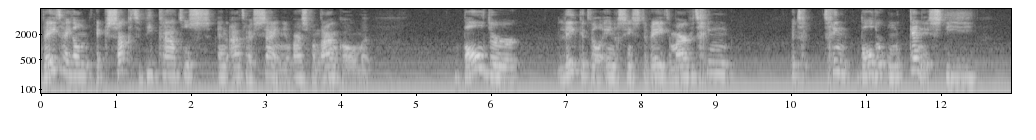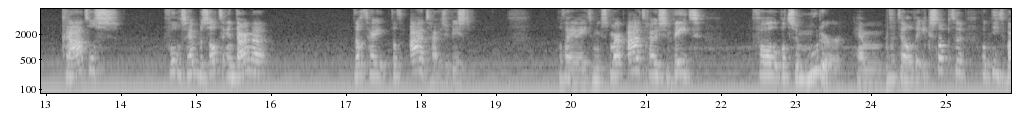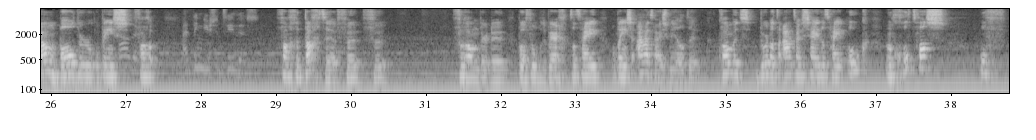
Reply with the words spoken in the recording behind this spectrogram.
weet hij dan exact wie Kratos en Atreus zijn en waar ze vandaan komen? Balder leek het wel enigszins te weten, maar het ging, het, het ging Balder om kennis die Kratos volgens hem bezat. En daarna dacht hij dat Atreus wist wat hij weten moest. Maar Aardhuis weet vooral wat zijn moeder hem vertelde. Ik snapte ook niet waarom Baldur opeens van, van gedachten ver- ver- veranderde bovenop de berg. Dat hij opeens Aardhuis wilde. Kwam het doordat Aardhuis zei dat hij ook een god was? Of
